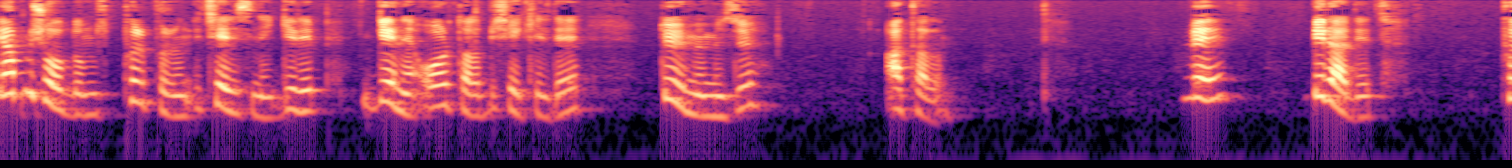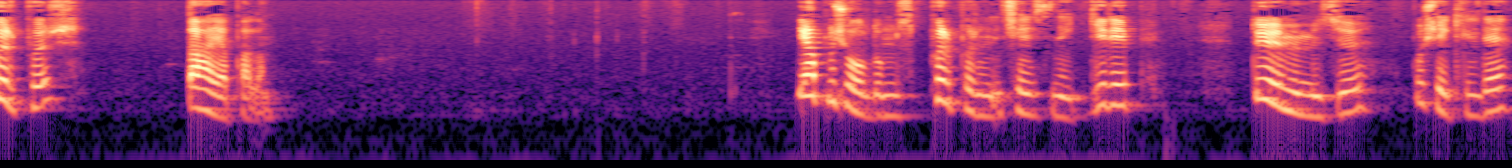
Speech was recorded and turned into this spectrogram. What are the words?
Yapmış olduğumuz pırpırın içerisine girip gene ortalı bir şekilde düğümümüzü atalım. Ve bir adet pırpır daha yapalım. Yapmış olduğumuz pırpırın içerisine girip düğümümüzü bu şekilde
